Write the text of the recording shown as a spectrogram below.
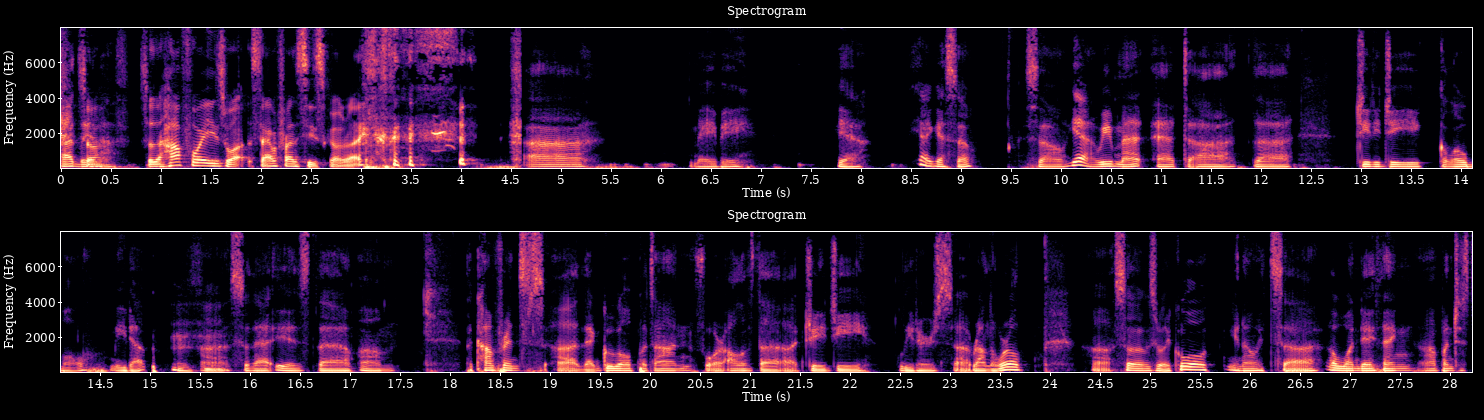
so, oddly so, enough. So the halfway is what San Francisco, right? uh, maybe. Yeah. Yeah, I guess so. So, yeah, we met at uh, the GDG Global meetup. Mm-hmm. Uh, so that is the um, the conference uh, that Google puts on for all of the uh, GDG leaders uh, around the world. Uh, so it was really cool. You know, it's uh, a one day thing, a bunch of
